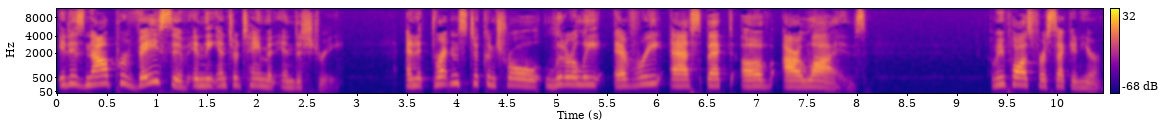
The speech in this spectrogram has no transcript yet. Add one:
It is now pervasive in the entertainment industry, and it threatens to control literally every aspect of our lives. Let me pause for a second here.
